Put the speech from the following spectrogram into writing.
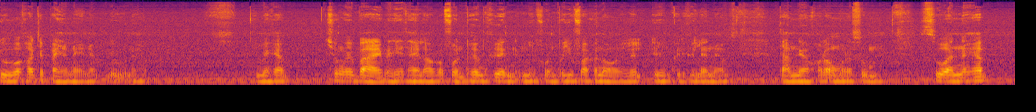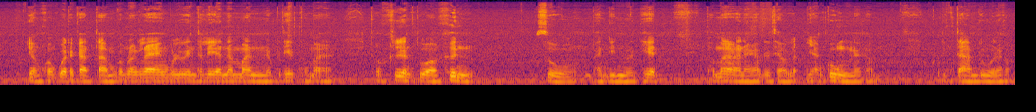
ดูว่าเขาจะไปทางไหนนะครับดูนะครับเห็นไหมครับ ช่วงบ่ายๆประเทศไทยเราก็ฝนเพิ่มขึ้น มีฝนพายุฟ้าคะนองเริ่มเกิดขึ้นแล้วนะครับ ตามแนวเขาร่องมรสุม ส่วนนะครับหย่อมความกดอากาศต่ำกำลังแรงบริเวณทะเลนดามันในประเทศพม่าก็เคลื่อนตัวขึ้นสู่แผ่นดินประเทศพม่านะครับแถวๆย่างกุ้งนะครับติดตามดูนะครับ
